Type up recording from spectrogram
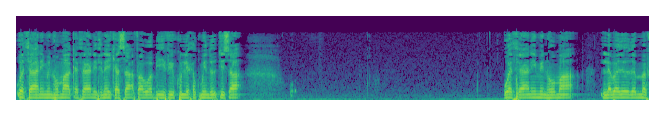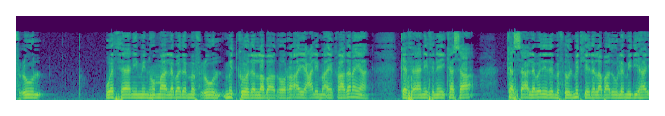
wthaani minhumaa kathani ithnay kasa fahuwa bihi fi kuli xukmin du tisaa wthaani minhumaa labadooda mafcuul wthaani minhumaa labada mafcuul midkooda labaad oo ra'ay calima ay qaadanayaan kathaani ithnay kasaa kasaa labadeeda mafcuul midkeeda labaad uu la mid yahay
